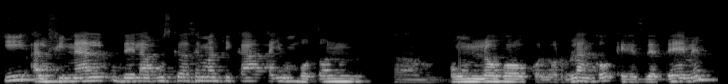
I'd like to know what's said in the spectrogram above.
Y al final de la búsqueda semántica hay un botón um, un logo color blanco, que es DTM,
